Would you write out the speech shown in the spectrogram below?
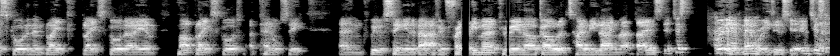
scored, and then Blake Blake scored a um, Mark Blake scored a penalty. And we were singing about having Freddie Mercury in our goal at Tony Lange that day. It was just brilliant memories. It was, it was just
